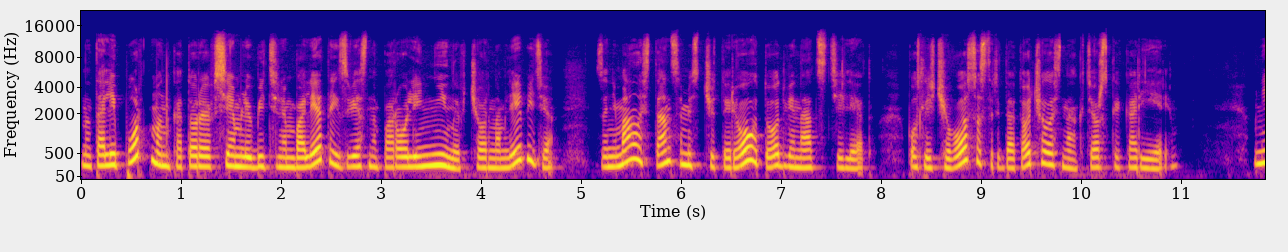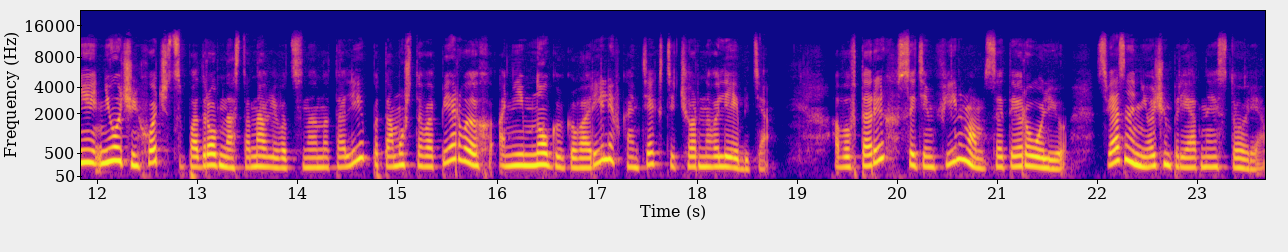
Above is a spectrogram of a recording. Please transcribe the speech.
Натали Портман, которая всем любителям балета известна по роли Нины в «Черном лебеде», занималась танцами с 4 до 12 лет, после чего сосредоточилась на актерской карьере. Мне не очень хочется подробно останавливаться на Натали, потому что, во-первых, о ней много говорили в контексте «Черного лебедя», а во-вторых, с этим фильмом, с этой ролью связана не очень приятная история.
